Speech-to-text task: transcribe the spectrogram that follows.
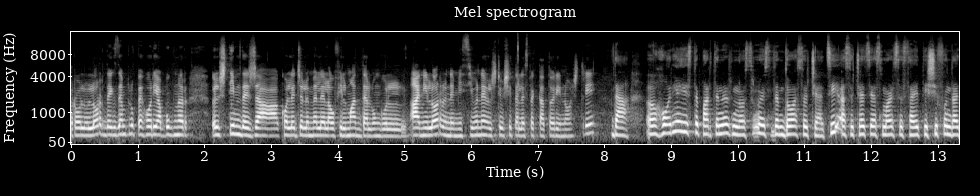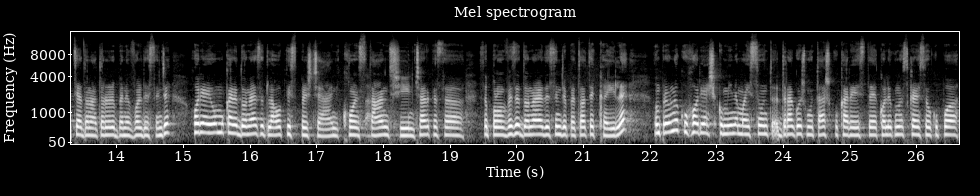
rolul lor. De exemplu, pe Horia Bugner îl știm deja, colegele mele l-au filmat de-a lungul anilor în emisiune, îl știu și telespectatorii noștri. Da, uh, Horia este partenerul nostru, noi suntem două asociații, Asociația Smart Society și Fundația Donatorilor Benevol de Sânge. Horia e omul care donează de la 18 ani, constant da. și încearcă să, să promoveze donarea de sânge pe toate căile. Împreună cu Horia și cu mine mai sunt Dragoș Mutașcu, care este colegul nostru care se ocupă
